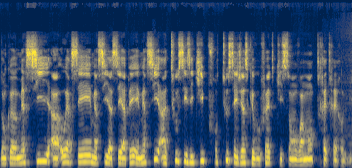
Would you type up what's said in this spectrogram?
Donc, merci à ORC, merci à CAP et merci à tous ces équipes pour tous ces gestes que vous faites qui sont vraiment très très rugby.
